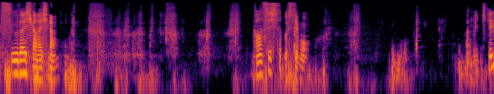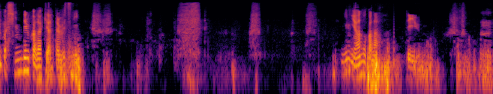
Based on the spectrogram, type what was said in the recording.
数台しかないしな。監視したとしても、あと生きてるか死んでるかだけやったら別に、意味あんのかな？っていう。うん。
